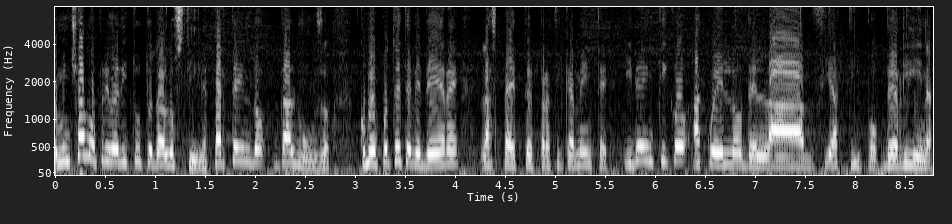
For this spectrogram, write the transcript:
Cominciamo prima di tutto dallo stile, partendo dal muso. Come potete vedere l'aspetto è praticamente identico a quello della Fiat Tipo berlina.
